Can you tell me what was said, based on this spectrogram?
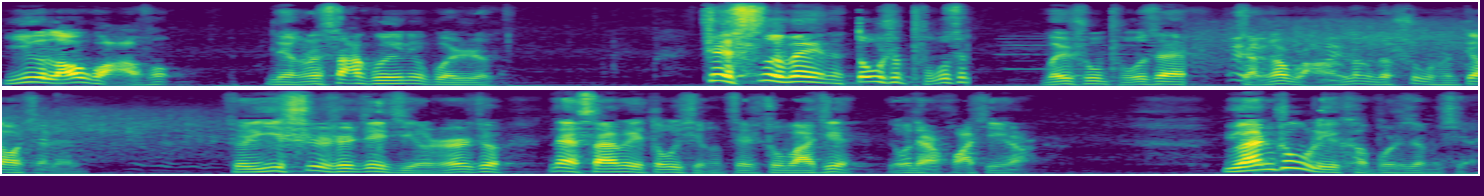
一个老寡妇。领着仨闺女过日子，这四位呢都是菩萨，文殊菩萨整个网弄到树上吊起来了，就一试试这几个人，就那三位都行。这猪八戒有点花心眼儿，原著里可不是这么写的。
